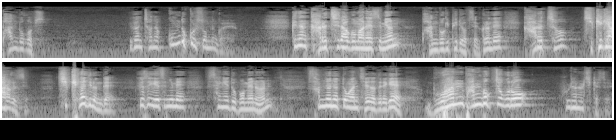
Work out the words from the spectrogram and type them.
반복 없이. 이건 전혀 꿈도 꿀 수 없는 거예요. 그냥 가르치라고만 했으면 반복이 필요 없어요. 그런데 가르쳐 지키게 하라 그랬어요. 지켜야 되는데. 그래서 예수님의 생애도 보면은 3년여 동안 제자들에게 무한 반복적으로 훈련을 시켰어요.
